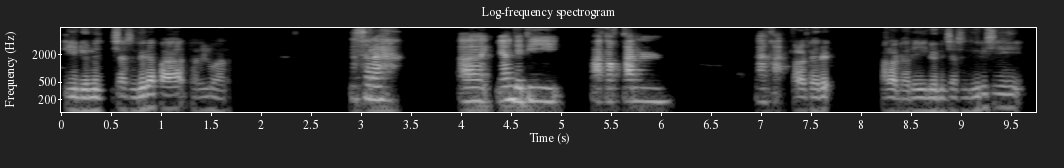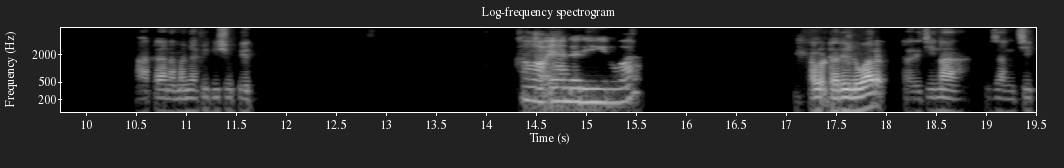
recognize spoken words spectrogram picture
di Indonesia sendiri apa dari luar? Terserah uh, yang jadi patokan kakak. Kalau dari kalau dari Indonesia sendiri sih ada namanya Vicky Subit. Kalau yang dari luar? Kalau dari luar dari Cina, Zhang Jik.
